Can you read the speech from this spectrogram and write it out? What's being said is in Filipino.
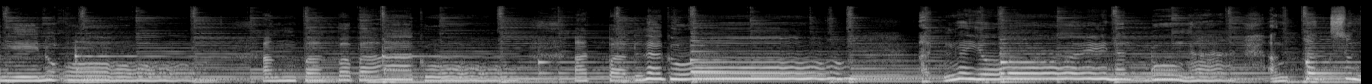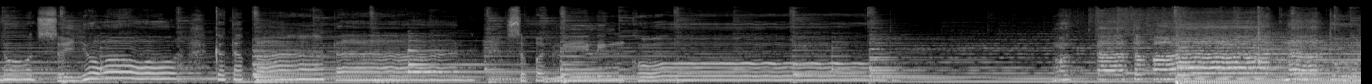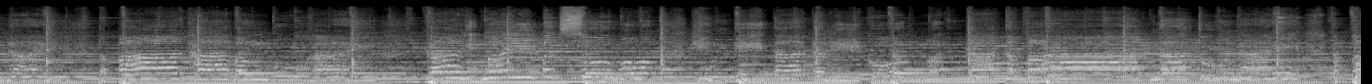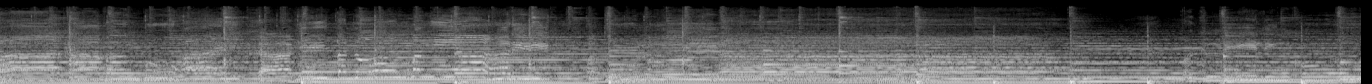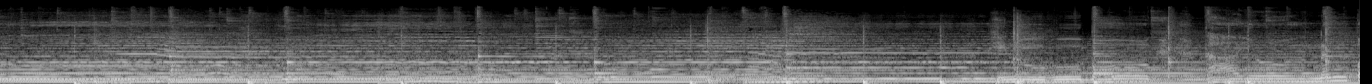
Panginoon ang pagbabago at paglago. At ngayon nagbunga ang pagsunod sa iyo katapatan sa paglilingkod. Magtatapat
